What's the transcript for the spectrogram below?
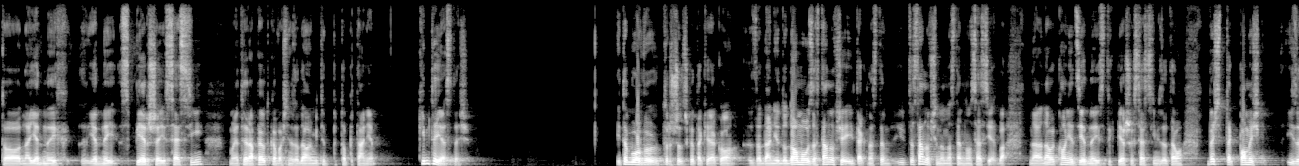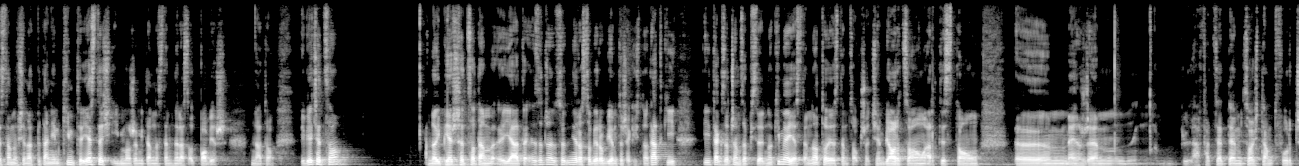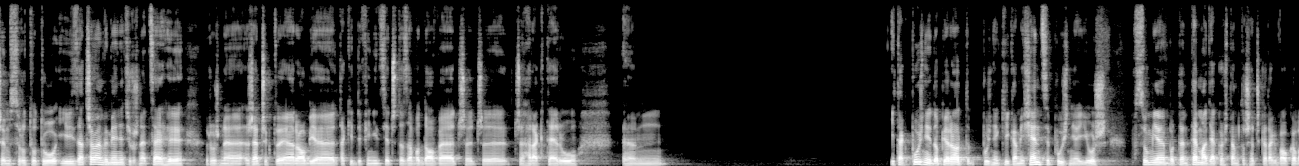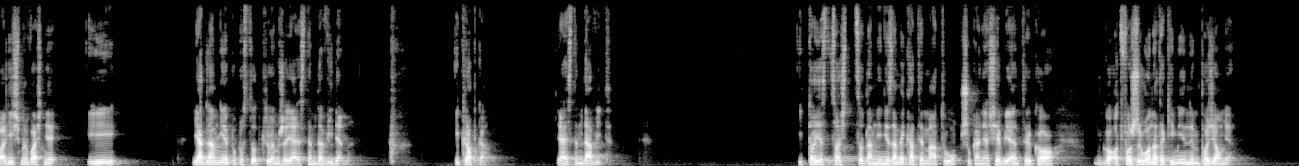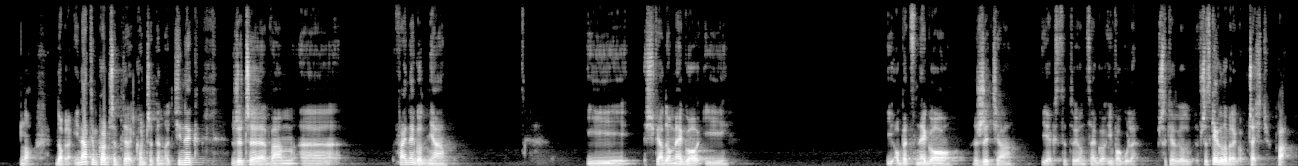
to na jednych, jednej z pierwszej sesji moja terapeutka właśnie zadała mi to pytanie: kim ty jesteś? I to było troszeczkę takie jako zadanie do domu. Zastanów się i tak następ, i zastanów się na następną sesję. Chyba na, na koniec jednej z tych pierwszych sesji mi zadało, weź tak pomyśl i zastanów się nad pytaniem, kim ty jesteś i może mi tam następny raz odpowiesz na to. I wiecie co? No i pierwsze, co tam ja, tak, zacząłem, nieraz sobie robiłem też jakieś notatki i tak zacząłem zapisać, no kim ja jestem? No to jestem co? Przedsiębiorcą, artystą, yy, mężem, dla facetem, coś tam twórczym, srututu i zacząłem wymieniać różne cechy, różne rzeczy, które ja robię, takie definicje, czy to zawodowe, czy, czy, czy charakteru. I tak później, dopiero później kilka miesięcy później już, w sumie, bo ten temat jakoś tam troszeczkę tak wałkowaliśmy właśnie i ja dla mnie po prostu odkryłem, że ja jestem Dawidem. I kropka. Ja jestem Dawid. I to jest coś, co dla mnie nie zamyka tematu szukania siebie, tylko go otworzyło na takim innym poziomie. No, dobra, i na tym kończę, te, kończę ten odcinek. Życzę Wam e, fajnego dnia i świadomego i, i obecnego życia i ekscytującego i w ogóle. Wszystkiego, wszystkiego dobrego. Cześć. Pa.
